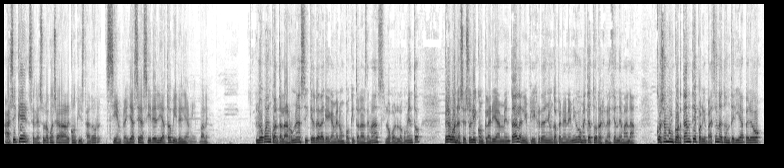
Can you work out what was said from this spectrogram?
Así que se le suele aconsejar al conquistador siempre, ya sea Irelia top, Irelia mid, ¿vale? Luego, en cuanto a las runas, sí que es verdad que cambian un poquito las demás, luego os lo comento. Pero bueno, se suele ir con claridad mental, al infligir daño a un campeón enemigo aumenta tu regeneración de maná. Cosa muy importante porque parece una tontería, pero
